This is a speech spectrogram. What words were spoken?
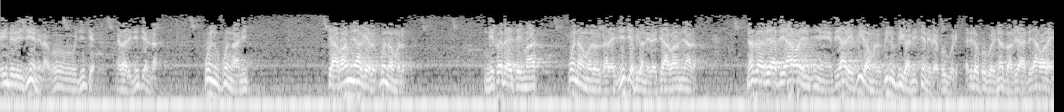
အိန္ဒြေရင်းနေတာကိုရင်းကျက်အဲဒါတွေရင်းကျက်လာပွင့်လို့ပွင့်ကလေးကြာပါမရခဲ့လို့ပွင့်တော့မလို့နေထွက်တဲ့အချိန်မှာပွင့်တော့မလို့ကလည်းရင်းကျက်ပြီးတော့နေတယ်ကြာပါမရတော့မြတ်စွာဘုရားတရားဟောရင်ဖြင့်တရားတွေသိတော်မလို့သိလူသိကတိဖြစ်နေတဲ့ပုဂ္ဂိုလ်တွေအဲဒီလိုပုဂ္ဂိုလ်တွေမြတ်စွာဘုရားတရားဟောလိုက်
